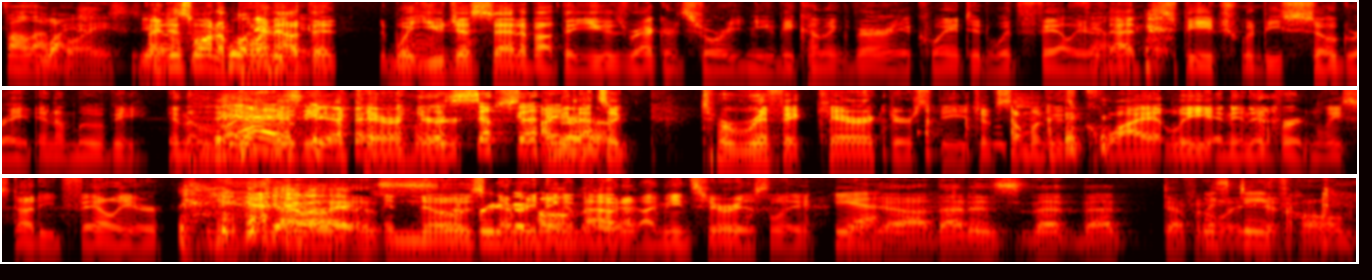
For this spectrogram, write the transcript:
Fallout life. Boys. you I just want to Well, point out that what Oh, you just said about the used record store and you becoming very acquainted with failure, that speech would be so great in a movie. In the right Yes. movie, Yeah. a character. was so s- I mean, that's a terrific character speech of someone who's quietly and inadvertently studied failure Yeah, well, I- and knows everything home, about yeah. it. I mean, seriously. Yeah. yeah that is that that definitely hit home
